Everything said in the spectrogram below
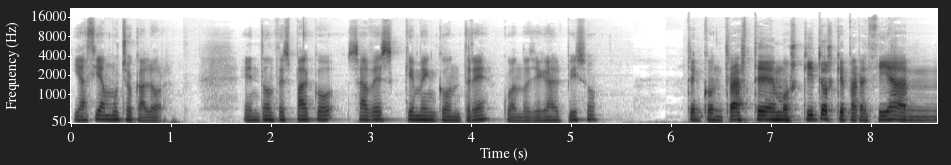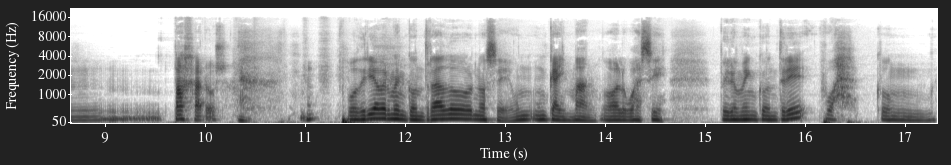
y hacía mucho calor. Entonces, Paco, ¿sabes qué me encontré cuando llegué al piso? Te encontraste mosquitos que parecían pájaros. Podría haberme encontrado, no sé, un, un caimán o algo así. Pero me encontré ¡buah! con,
